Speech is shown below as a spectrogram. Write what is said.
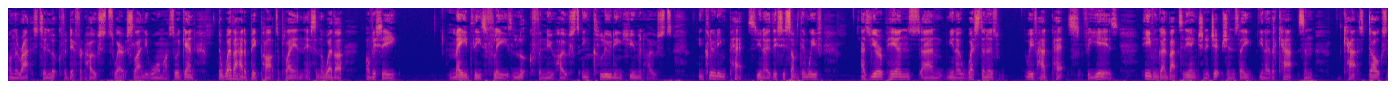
on the rats to look for different hosts where it's slightly warmer. So again, the weather had a big part to play in this, and the weather obviously made these fleas look for new hosts, including human hosts, including pets. You know, this is something we've, as Europeans and, you know, Westerners, we've had pets for years. Even going back to the ancient Egyptians, they, you know, the cats and cats, dogs,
